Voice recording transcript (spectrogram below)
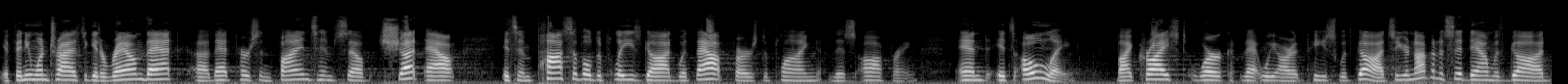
If anyone tries to get around that, uh, that person finds himself shut out. It's impossible to please God without first applying this offering. And it's only by Christ's work that we are at peace with God. So you're not going to sit down with God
